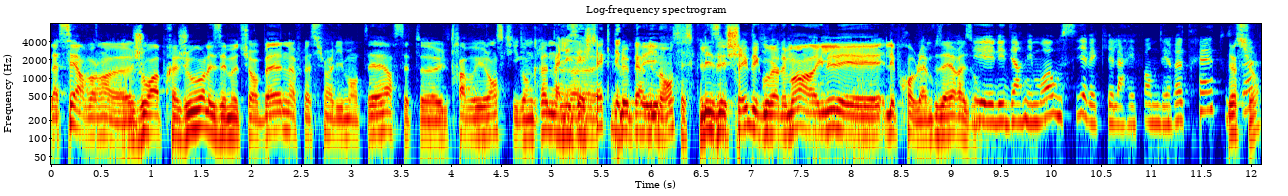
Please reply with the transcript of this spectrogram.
la serve, hein, jour après jour, les émeutes urbaines, l'inflation alimentaire, cette ultra-violence qui gangrène bah, les échecs des gouvernements, c'est ce que les échecs des gouvernements à régler les, les, problèmes. Vous avez raison. Et les derniers mois aussi avec la réforme des retraites. Tout Bien ça. sûr.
